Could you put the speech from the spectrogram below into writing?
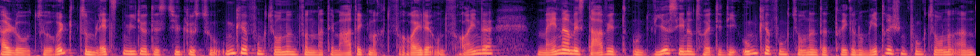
Hallo zurück zum letzten Video des Zyklus zu Umkehrfunktionen von Mathematik macht Freude und Freunde. Mein Name ist David und wir sehen uns heute die Umkehrfunktionen der trigonometrischen Funktionen an.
